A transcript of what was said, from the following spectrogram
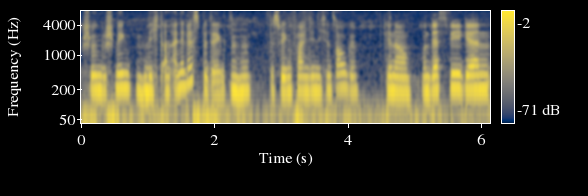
schön geschminkt, Mhm. nicht an eine Lesbe denkt. Mhm. Deswegen fallen die nicht ins Auge. Genau. Und deswegen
